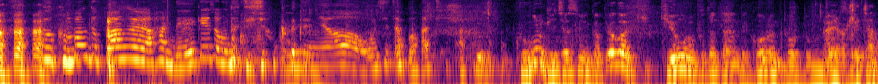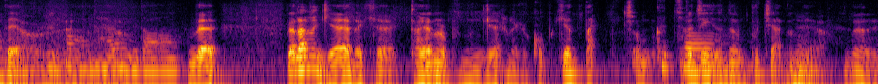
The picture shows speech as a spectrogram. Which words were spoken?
그 금방도 빵을 한 네 개 정도 드셨거든요. 오시자마자. 그, 그거는 괜찮습니까? 뼈가 기, 기형으로 붙었다는데 그거는 뭐또 문제 아유, 없습니까? 괜찮대요. 예. 아, 다행입니다. 근데 뼈라는 게 이렇게 자연으로 붙는 게 그렇게 곱게 딱 좀. 부러지기 전에는 붙지 않는데요. 근데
